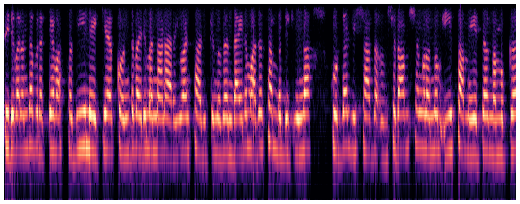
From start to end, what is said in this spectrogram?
തിരുവനന്തപുരത്തെ വസതിയിലേക്ക് കൊണ്ടുവരുമെന്നാണ് അറിയുവാൻ സാധിക്കുന്നത്. എന്തായാലും അത് സംബന്ധിക്കുന്ന കൂടുതൽ വിശദ വിശദാംശങ്ങളൊന്നും ഈ സമയത്ത് നമുക്ക്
